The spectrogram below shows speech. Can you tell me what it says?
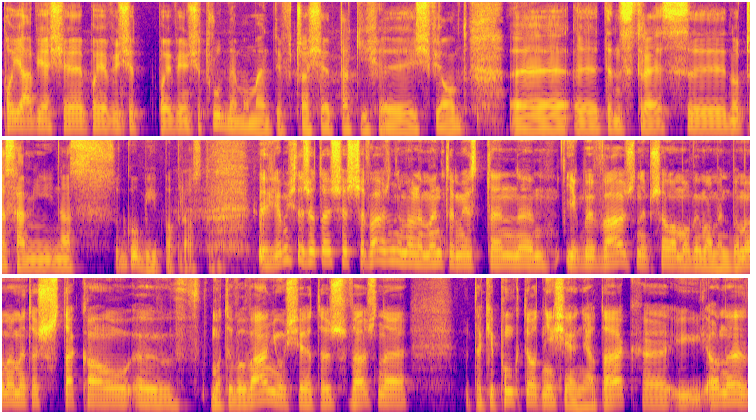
pojawia się, pojawiają się, pojawiają się trudne momenty w czasie takich e, świąt. E, e, Ten stres y, no, czasami nas gubi po prostu. Ja myślę, że też jeszcze ważnym elementem jest ten jakby ważny, przełomowy moment, bo my mamy też taką w motywowaniu się też ważne takie punkty odniesienia, tak? I one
